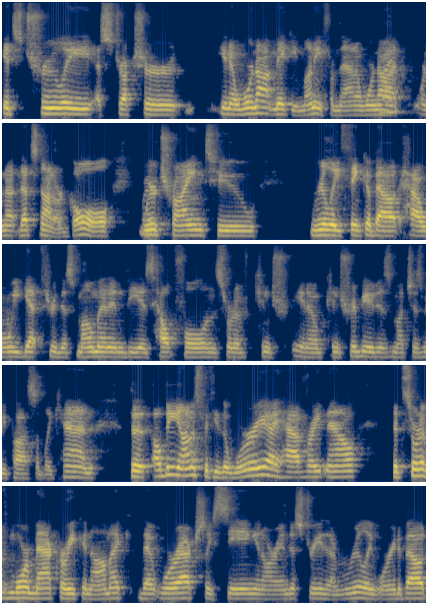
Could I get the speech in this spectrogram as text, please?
it's truly a structure you know we're not making money from that and we're not right. we're not that's not our goal right. we're trying to really think about how we get through this moment and be as helpful and sort of you know contribute as much as we possibly can the, i'll be honest with you the worry i have right now that's sort of more macroeconomic that we're actually seeing in our industry that i'm really worried about.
